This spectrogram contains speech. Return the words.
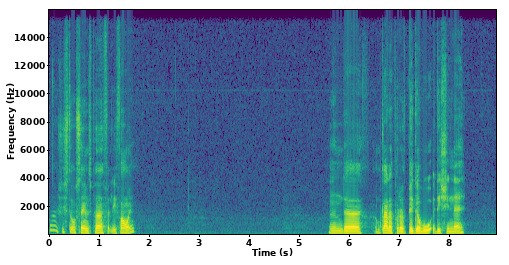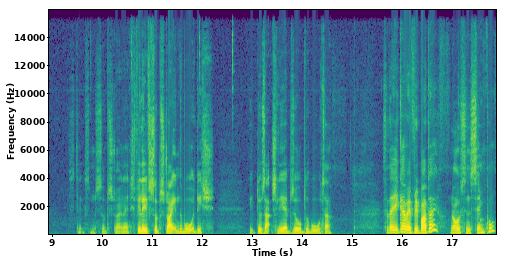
well, she still seems perfectly fine. And uh, I'm glad I put a bigger water dish in there. Stick some substrate in there. If you leave substrate in the water dish, it does actually absorb the water. So there you go everybody, nice and simple.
